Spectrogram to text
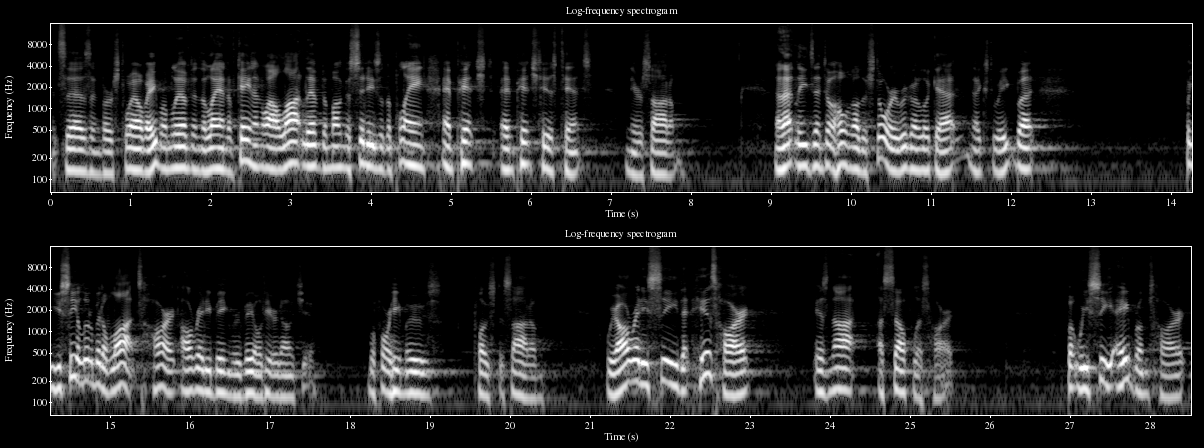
It says in verse 12 Abram lived in the land of Canaan, while Lot lived among the cities of the plain and pitched, and pitched his tents near Sodom. Now, that leads into a whole other story we're going to look at next week. But but you see a little bit of Lot's heart already being revealed here, don't you? Before he moves close to Sodom. We already see that his heart is not a selfless heart. But we see Abram's heart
